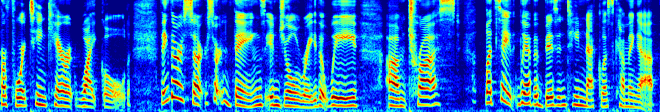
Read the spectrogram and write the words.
or 14 karat white gold. I think there are certain things in jewelry that we um, trust. Let's say we have a Byzantine necklace coming up.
